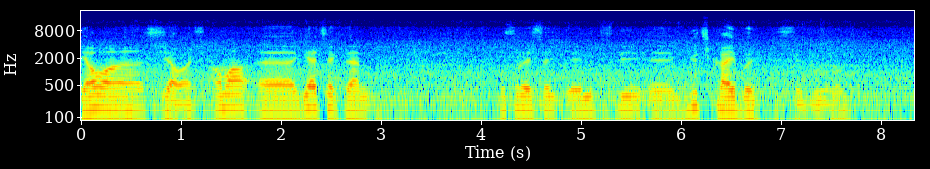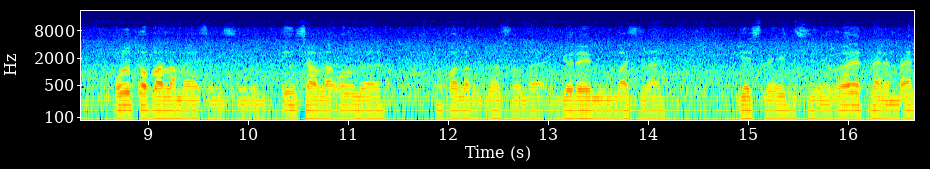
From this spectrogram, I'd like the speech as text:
Yavaş yavaş ama e, gerçekten bu süreçte e, müthiş bir e, güç kaybı hissediyorum. Onu toparlamaya çalışıyorum. İnşallah onu da toparladıktan sonra görevimin başına geçmeyi düşünüyorum. Öğretmenim ben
